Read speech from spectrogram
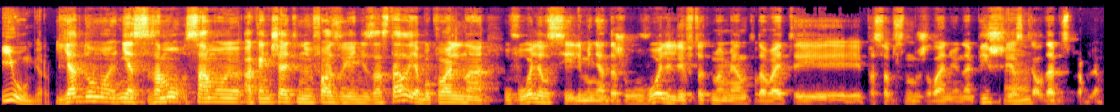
и умер. Я думаю, нет, саму, самую окончательную фазу я не застал, я буквально уволился, или меня даже уволили в тот момент, давай ты по собственному желанию напишешь, а? я сказал, да, без проблем.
